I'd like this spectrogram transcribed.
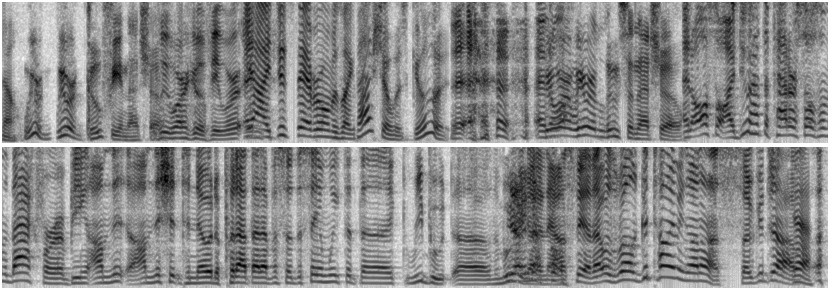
No. We were we were goofy in that show. We were goofy. We're and, Yeah, I did say everyone was like, that show was good. and, we were al- we were loose in that show. and also, I do have to pat ourselves on the back for being omni- omniscient to know to put out that episode the same week that the reboot, uh, the movie Yeah, got announced. Yeah, that was well, good timing on us. So good job. Yeah,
